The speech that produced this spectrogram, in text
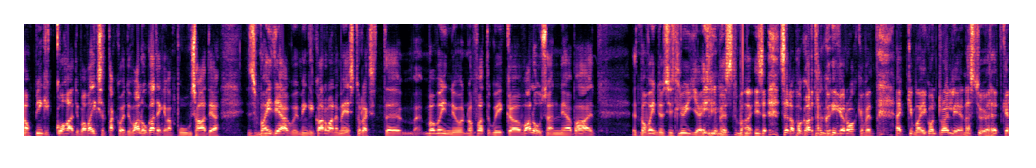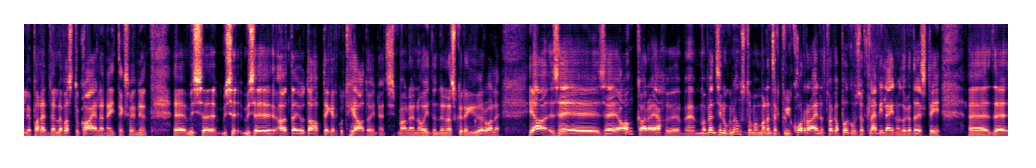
noh, mingid kohad juba vaikselt hakkavad ju valu ka tegema, puusad ja siis ma ei tea, kui mingi karvane mees tuleks, et eh, ma võin ju noh, vaata, kui ikka valus on ja paha, et et ma võin ju siis lüüa inimest, ma ise, seda ma kardan kõige rohkem, et äkki ma ei kontrolli ennast ühel hetkel ja panen talle vastu kaela näiteks on ju, et eh, mis, mis, mis ta ju tahab tegelikult head on ju, et siis ma olen hoidnud ennast kuidagi kõrvale. ja see, see Ankara jah, ma pean sinuga nõustuma, ma olen sealt küll korra ainult väga põgusalt läbi läinud, aga tõesti eh,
